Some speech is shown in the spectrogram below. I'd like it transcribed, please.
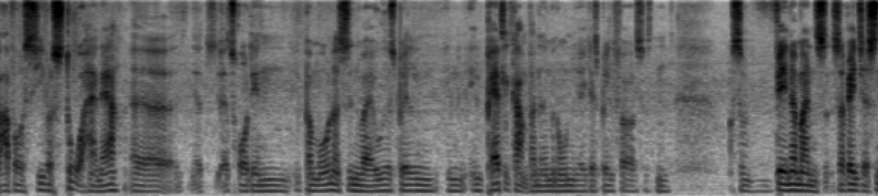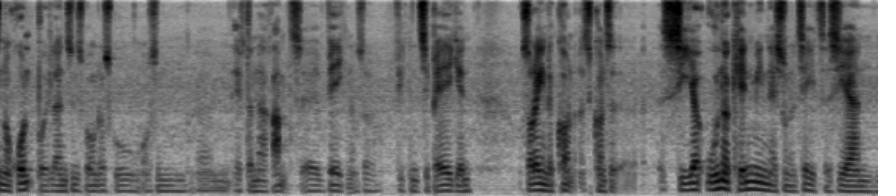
bare for at sige, hvor stor han er. Øh, jeg, jeg tror, det er en, et par måneder siden, var jeg ude og spille en, en, en paddlekamp hernede med nogen, jeg ikke har spillet for. Så sådan, og så vender man, så vendte jeg sådan rundt på et eller andet tidspunkt, og skulle, og sådan, øh, efter den har ramt øh, væggen, og så fik den tilbage igen. Og så er der en, der kon, kon, siger, uden at kende min nationalitet, så siger han,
